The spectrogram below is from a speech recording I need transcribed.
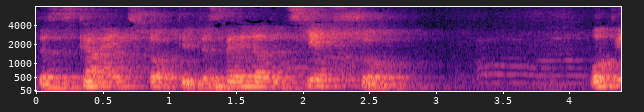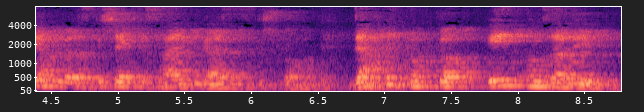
Dass es keinen Stopp gibt. Das verändert uns jetzt schon. Und wir haben über das Geschenk des Heiligen Geistes gesprochen. Damit kommt Gott in unser Leben.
